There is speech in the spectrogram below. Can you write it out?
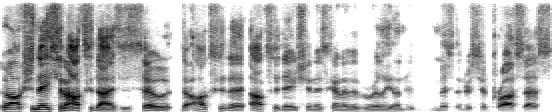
Oxygenates and oxidizes. So the oxida- oxidation is kind of a really under misunderstood process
